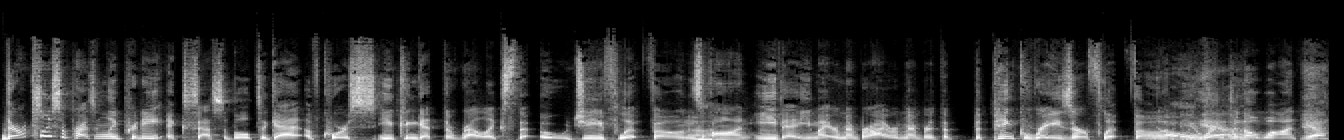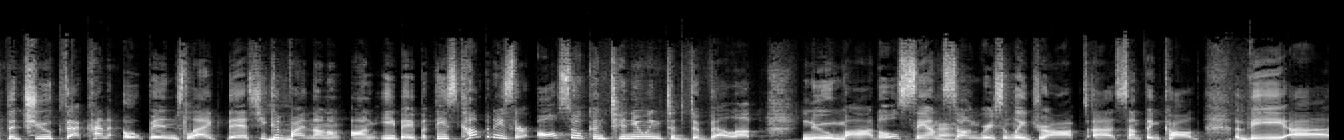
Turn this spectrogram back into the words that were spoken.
They're actually surprisingly pretty accessible to get. Of course, you can get the relics, the OG flip phones Uh-huh. on eBay. You might remember, I remember the, the pink Razr flip phone, Oh, the yeah. original one, Yeah. the juke that kind of opened like this. You can find that on, on eBay, but these companies, they're also continuing to develop new models. Samsung recently dropped uh, something called the, uh,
